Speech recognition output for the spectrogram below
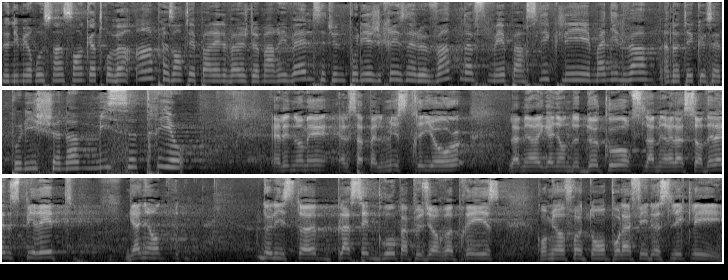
Le numéro 581, présenté par l'élevage de Marivel, c'est une pouliche grise née le 29 mai par Slickly et Manilva. À noter que cette pouliche se nomme Miss Trio. Elle est nommée, elle s'appelle Miss Trio. La mère est gagnante de deux courses. La mère est la sœur d'Hélène Spirit, gagnante de liste, placée de groupe à plusieurs reprises. Combien offre-t-on pour la fille de Slickly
